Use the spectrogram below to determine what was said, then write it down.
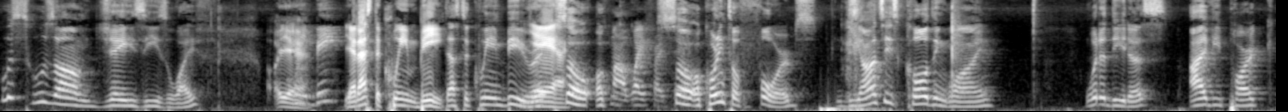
who's who's um Jay Z's wife. Oh, yeah, Queen bee? yeah, that's the queen bee. That's the queen bee, right? Yeah. So, That's my wife right so according to Forbes, Beyonce's clothing line with Adidas, Ivy Park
